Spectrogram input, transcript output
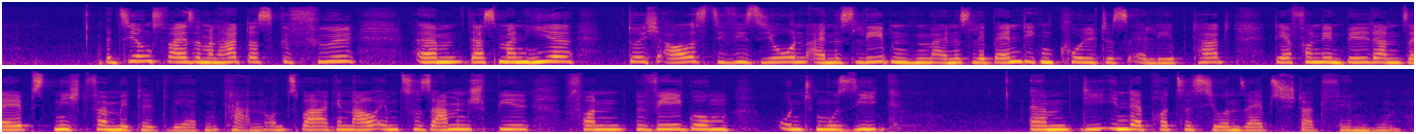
beziehungsweise man hat das Gefühl, ähm, dass man hier durchaus die Vision eines lebenden, eines lebendigen Kultes erlebt hat, der von den Bildern selbst nicht vermittelt werden kann. Und zwar genau im Zusammenspiel von Bewegung und Musik, ähm, die in der Prozession selbst stattfinden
